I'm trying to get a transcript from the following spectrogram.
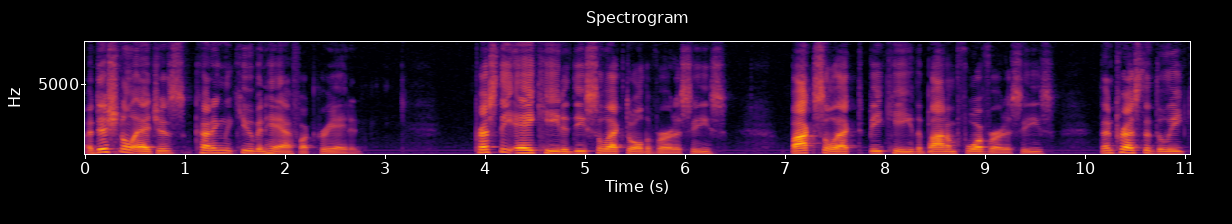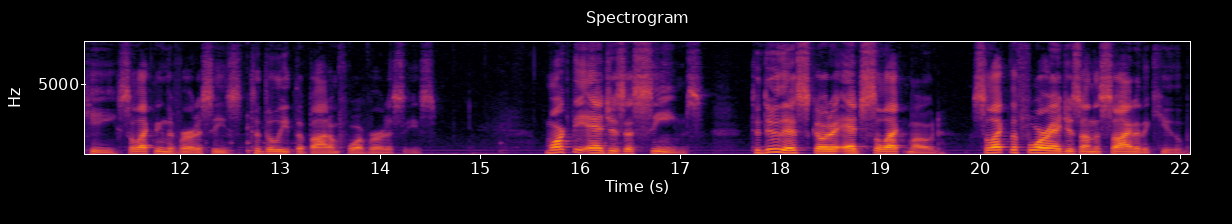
Additional edges, cutting the cube in half, are created. Press the A key to deselect all the vertices. Box select, B key, the bottom four vertices. Then press the Delete key, selecting the vertices to delete the bottom four vertices. Mark the edges as seams. To do this, go to Edge Select mode. Select the four edges on the side of the cube.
